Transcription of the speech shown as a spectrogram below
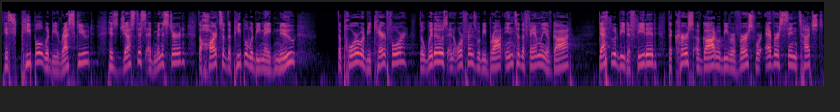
his people would be rescued, his justice administered, the hearts of the people would be made new, the poor would be cared for, the widows and orphans would be brought into the family of God. Death would be defeated. The curse of God would be reversed. Wherever sin touched,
